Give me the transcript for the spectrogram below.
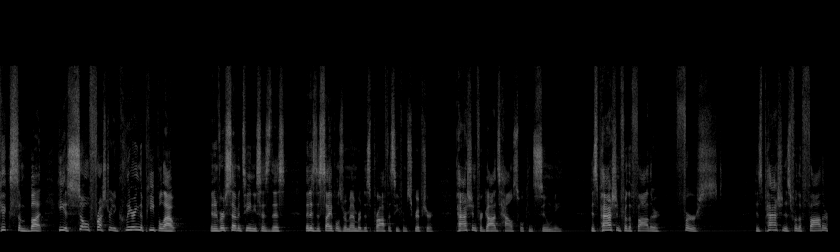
kicks some butt. He is so frustrated, clearing the people out. And in verse 17, he says this then his disciples remembered this prophecy from Scripture Passion for God's house will consume me. His passion for the Father first. His passion is for the Father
